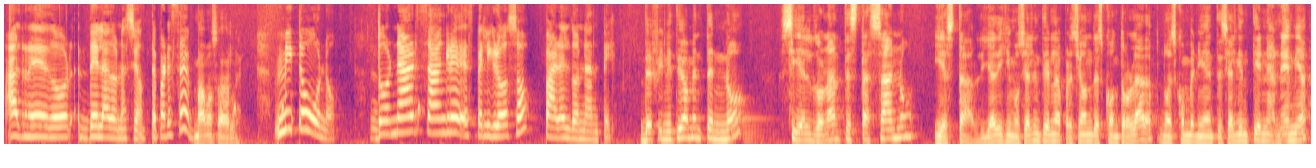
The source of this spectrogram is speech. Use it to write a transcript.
alrededor de la donación? ¿Te parece? Vamos a darle. Mito uno, donar sangre es peligroso para el donante. Definitivamente no si el donante está sano y estable. Ya dijimos, si alguien tiene la presión descontrolada, no es conveniente. Si alguien tiene anemia,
